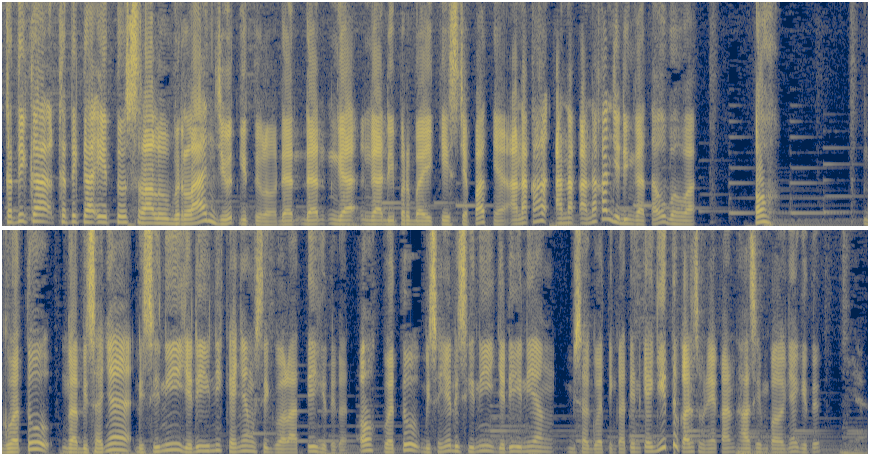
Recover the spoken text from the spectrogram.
ketika ketika itu selalu berlanjut gitu loh. Dan dan nggak nggak diperbaiki secepatnya anak anak anak kan jadi nggak tahu bahwa oh gue tuh nggak bisanya di sini jadi ini kayaknya mesti gue latih gitu kan. Oh gue tuh bisanya di sini jadi ini yang bisa gue tingkatin. Kayak gitu kan sebenarnya kan hal simpelnya gitu. Iya.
